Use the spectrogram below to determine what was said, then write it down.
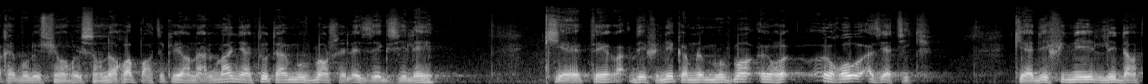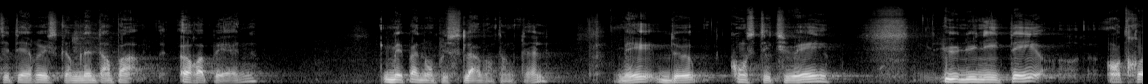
révolution russe en Europe, en particulier en Allemagne, il y a tout un mouvement chez les exilés qui a été défini comme le mouvement euro-asiatique, qui a défini l'identité russe comme n'étant pas européenne, mais pas non plus slave en tant que telle, mais de constituer une unité entre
